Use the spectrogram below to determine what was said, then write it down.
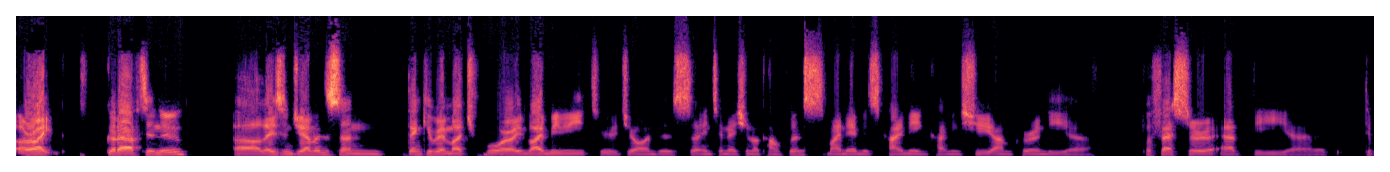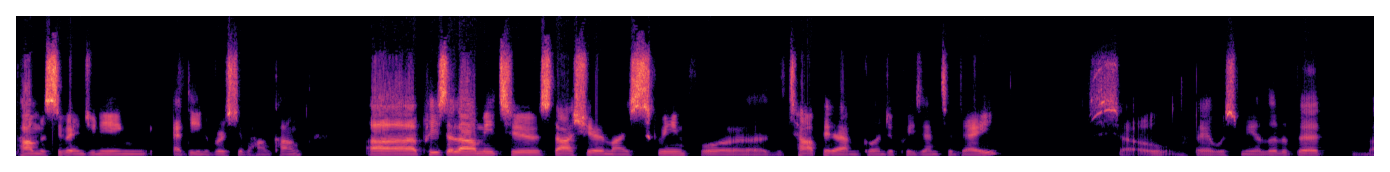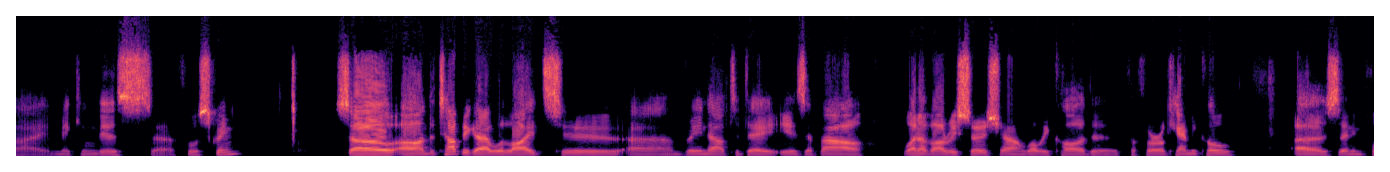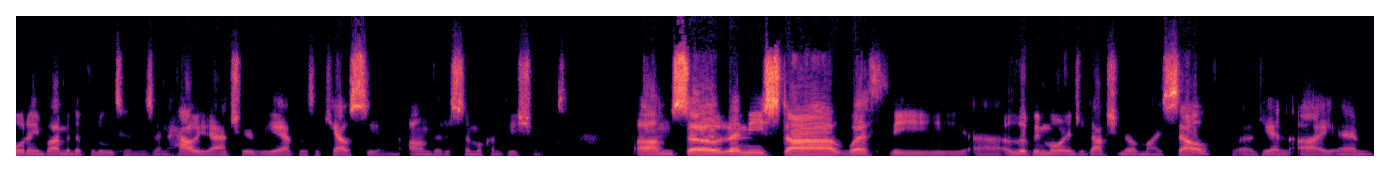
All right. Good afternoon, uh, ladies and gentlemen, and thank you very much for inviting me to join this uh, international conference. My name is Kai Ming, Kai Ming Shih. I'm currently a professor at the uh, Department of Civil Engineering at the University of Hong Kong. Uh, please allow me to start sharing my screen for the topic I'm going to present today. So bear with me a little bit by making this uh, full screen. So uh, the topic I would like to uh, bring out today is about one of our research on what we call the perfluorochemical as an important environmental pollutant and how it actually reacts with the calcium under the thermal conditions. Um, so let me start with the uh, a little bit more introduction of myself. Again, I am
